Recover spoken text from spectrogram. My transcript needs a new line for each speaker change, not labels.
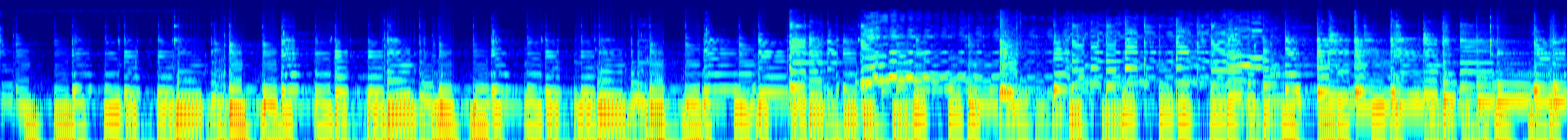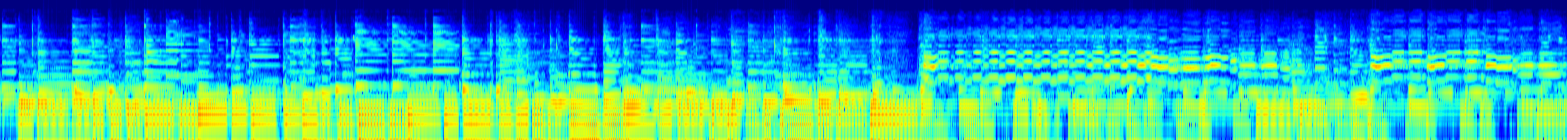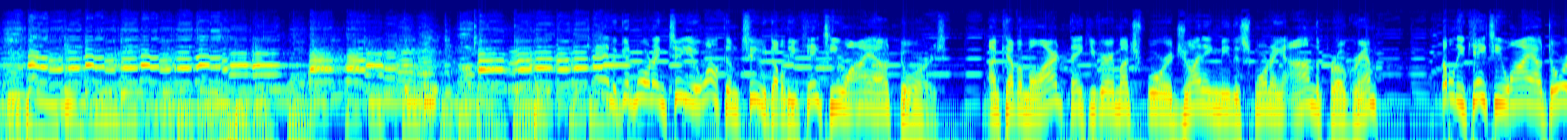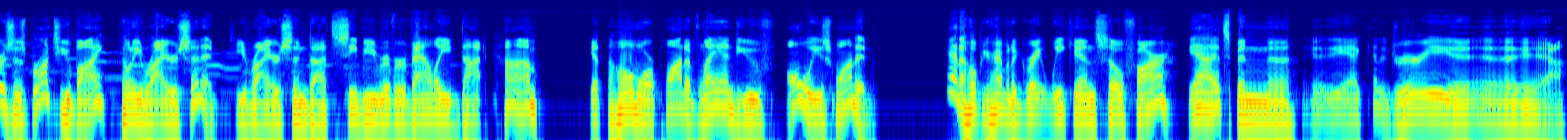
to Welcome to WKTY Outdoors. I'm Kevin Millard. Thank you very much for joining me this morning on the program. WKTY Outdoors is brought to you by Tony Ryerson at tryerson.cbrivervalley.com. Get the home or plot of land you've always wanted. And I hope you're having a great weekend so far. Yeah, it's been uh, yeah kind of dreary. Uh, yeah, I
